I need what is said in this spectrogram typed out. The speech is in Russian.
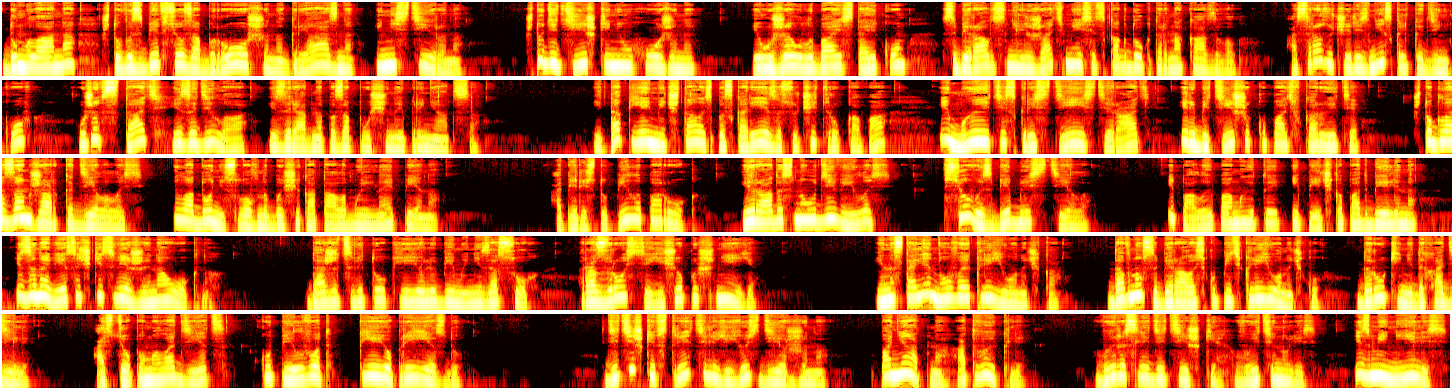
Думала она, что в избе все заброшено, грязно и не стирано, что детишки не ухожены, и уже, улыбаясь тайком, собиралась не лежать месяц, как доктор наказывал, а сразу через несколько деньков уже встать и за дела, изрядно позапущенные приняться — и так ей мечталось поскорее засучить рукава и мыть, и скрести, и стирать, и ребятишек купать в корыте, что глазам жарко делалось, и ладони словно бы щекотала мыльная пена. А переступила порог и радостно удивилась. Все в избе блестело. И полы помыты, и печка подбелена, и занавесочки свежие на окнах. Даже цветок ее любимый не засох, разросся еще пышнее. И на столе новая клееночка. Давно собиралась купить клееночку, да руки не доходили. А Степа молодец, купил вот к ее приезду. Детишки встретили ее сдержанно. Понятно, отвыкли. Выросли детишки, вытянулись, изменились.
